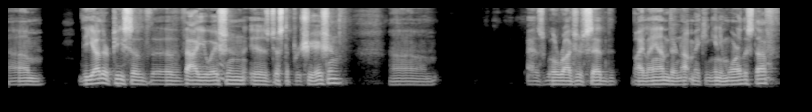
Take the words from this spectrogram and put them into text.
Um, the other piece of the valuation is just appreciation. Um, as Will Rogers said, by land, they're not making any more of the stuff.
